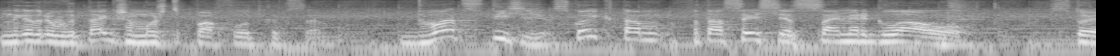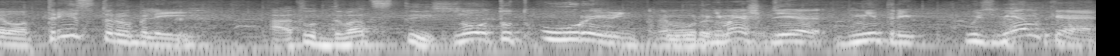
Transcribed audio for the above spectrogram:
на которой вы также можете пофоткаться. 20 тысяч. Сколько там фотосессия с Саммер Глау стоила? 300 рублей? А тут 20 тысяч. Ну, тут уровень. потому- Уровень. Понимаешь, где Дмитрий Кузьменко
